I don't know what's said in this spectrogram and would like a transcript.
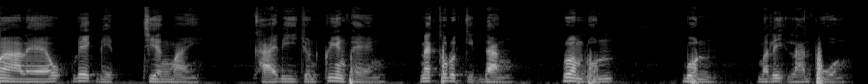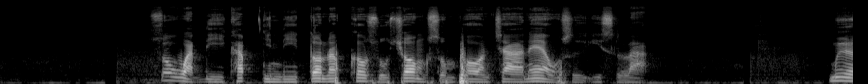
มาแล้วเลขเด็ดเชียงใหม่ ขายดีจนเกลี้ยงแผง นักธุรกิจดัง ร่วมลุ้น บนมะลิล้านพวง สวัสดีครับ ยินดีต้อนรับเข้าสู่ช่องสมพรชาแนลสื่ออิสระ เมื่อ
